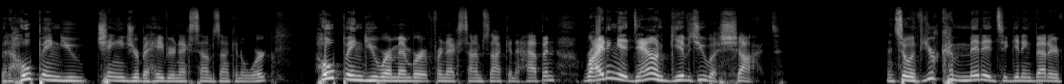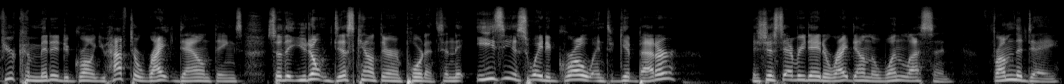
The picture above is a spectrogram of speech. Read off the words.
But hoping you change your behavior next time is not going to work. Hoping you remember it for next time is not going to happen. Writing it down gives you a shot. And so, if you're committed to getting better, if you're committed to growing, you have to write down things so that you don't discount their importance. And the easiest way to grow and to get better it's just every day to write down the one lesson from the day,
